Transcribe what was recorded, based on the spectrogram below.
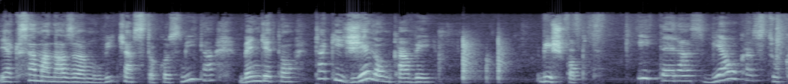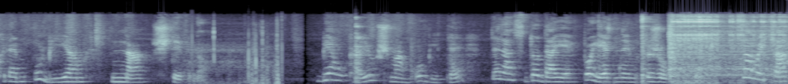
Jak sama nazwa mówi, ciasto kosmita, będzie to taki zielonkawy biszkopt. I teraz białka z cukrem ubijam na sztywno. Białka już mam ubite, teraz dodaję po jednym żółtku, cały czas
